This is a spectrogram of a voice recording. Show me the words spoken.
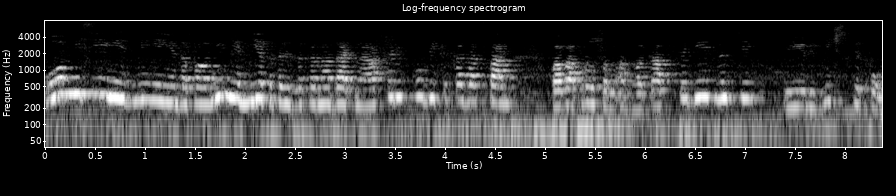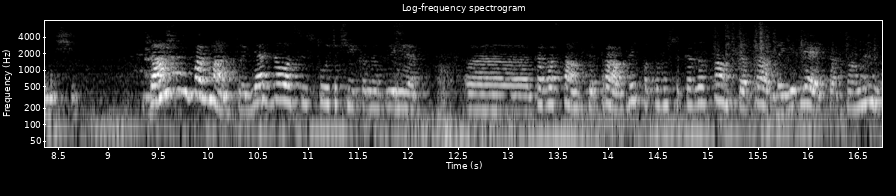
о внесении изменений и дополнений в некоторые законодательные акты Республики Казахстан по вопросам адвокатской деятельности и юридической помощи. Данную информацию я взяла с источника, например, э, казахстанской правды, потому что казахстанская правда является основным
